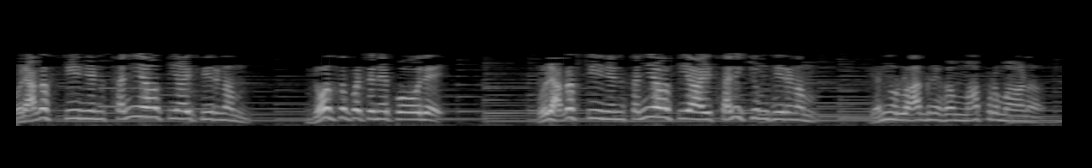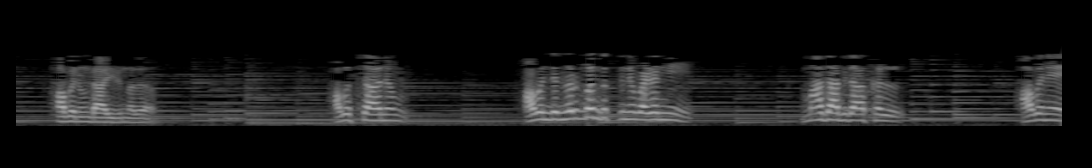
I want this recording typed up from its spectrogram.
ഒരു അഗസ്റ്റീനിയൻ സന്യാസിയായി തീരണം ജോസഫ് അച്ഛനെ പോലെ ഒരു അഗസ്റ്റീനിയൻ സന്യാസിയായി തനിക്കും തീരണം എന്നുള്ള ആഗ്രഹം മാത്രമാണ് അവനുണ്ടായിരുന്നത്. അവസാനം അവന്റെ നിർബന്ധത്തിന് വഴങ്ങി മാതാപിതാക്കൾ അവനെ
